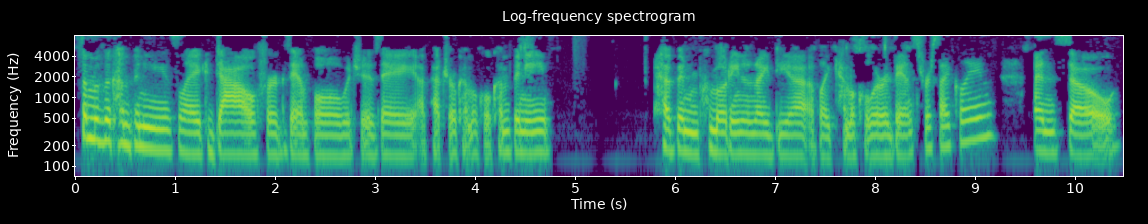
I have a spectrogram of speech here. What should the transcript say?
some of the companies like Dow, for example, which is a, a petrochemical company, have been promoting an idea of like chemical or advanced recycling. And so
